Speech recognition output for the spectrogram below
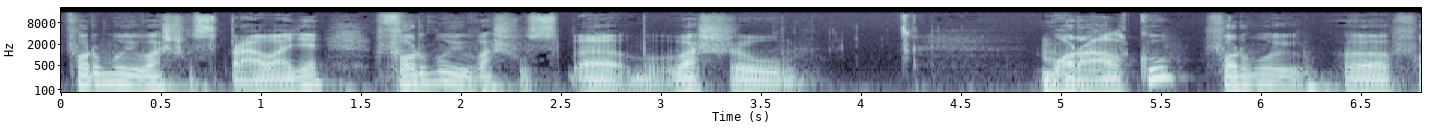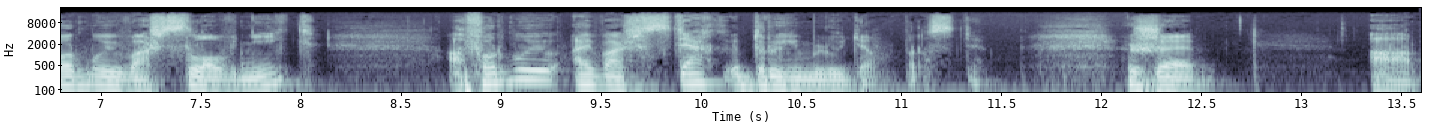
formujú vašu správanie, formujú vašu, uh, vašu morálku, formujú, uh, formujú váš slovník a formujú aj váš vzťah k druhým ľuďom proste. Že, a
